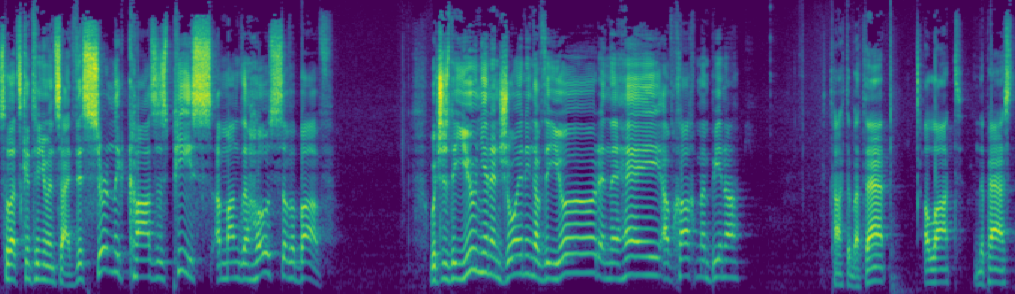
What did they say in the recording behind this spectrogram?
So let's continue inside. This certainly causes peace among the hosts of above, which is the union and joining of the Yud and the Hey of Chachma and Bina. Talked about that a lot in the past,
